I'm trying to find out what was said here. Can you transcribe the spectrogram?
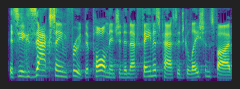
It's the exact same fruit that Paul mentioned in that famous passage, Galatians 5.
